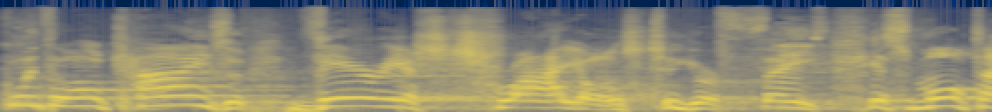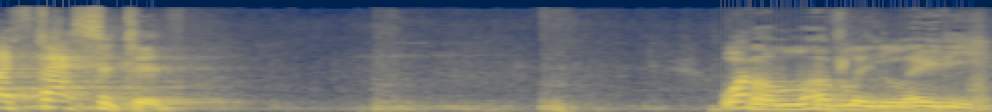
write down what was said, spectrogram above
going through all kinds of various trials to your faith. It's multifaceted. What a lovely lady,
